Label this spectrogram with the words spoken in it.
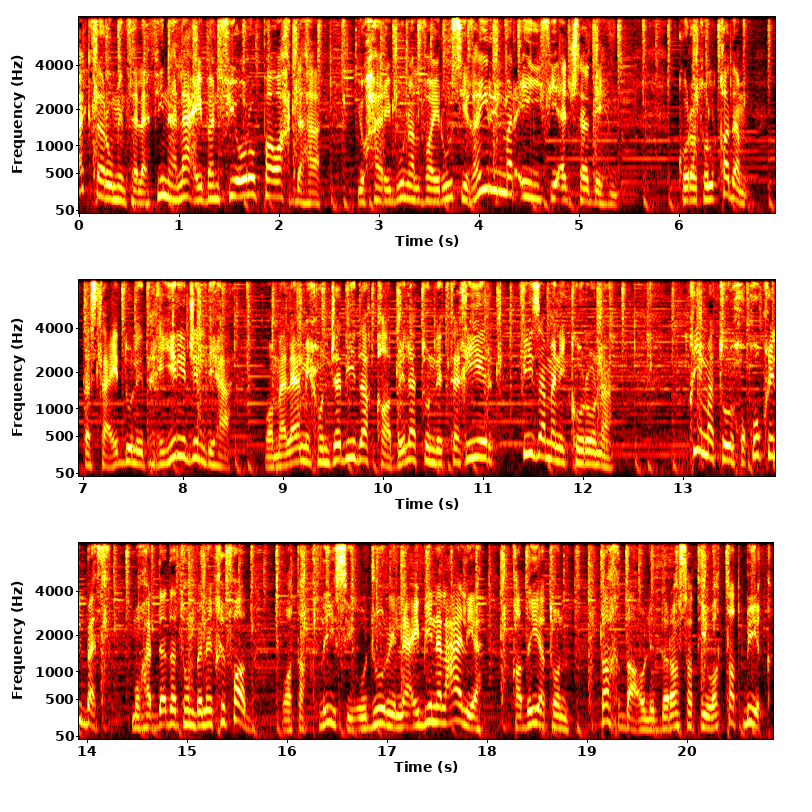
أكثر من ثلاثين لاعبا في أوروبا وحدها يحاربون الفيروس غير المرئي في أجسادهم. كرة القدم تستعد لتغيير جلدها وملامح جديدة قابلة للتغيير في زمن كورونا. قيمة حقوق البث مهددة بالانخفاض وتقليص أجور اللاعبين العالية قضية تخضع للدراسة والتطبيق.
